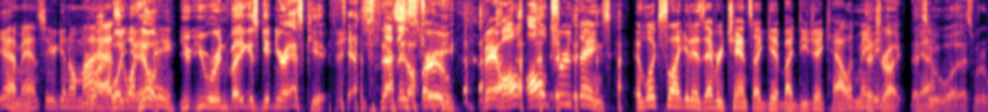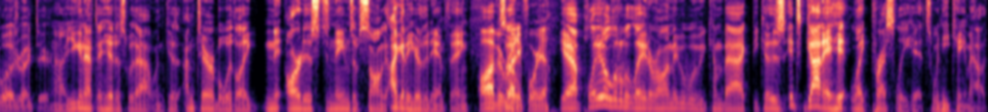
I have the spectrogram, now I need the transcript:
Yeah, man. So you're getting on my right. ass. Well, what hell, you you were in Vegas getting your ass kicked. yes, that is true. Very all all true things. It looks like it is every chance I get by DJ Khaled. Maybe that's right. That's yeah. who it was. That's what it was right there. Uh, you're gonna have to hit us with that one because I'm terrible with like n- artists, names of songs. I got to hear the damn thing. I'll have it so, ready for you. Yeah, play it a little bit later on. Maybe when we come back because it's got to hit like Pressly hits when he came out.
